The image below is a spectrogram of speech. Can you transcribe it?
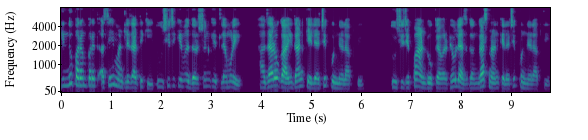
हिंदू परंपरेत असेही म्हटले जाते की तुळशीचे केवळ दर्शन घेतल्यामुळे हजारो गायदान केल्याचे पुण्य लाभते. तुळशीचे पान डोक्यावर ठेवल्यास गंगा स्नान केल्याचे पुण्य लाभते.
